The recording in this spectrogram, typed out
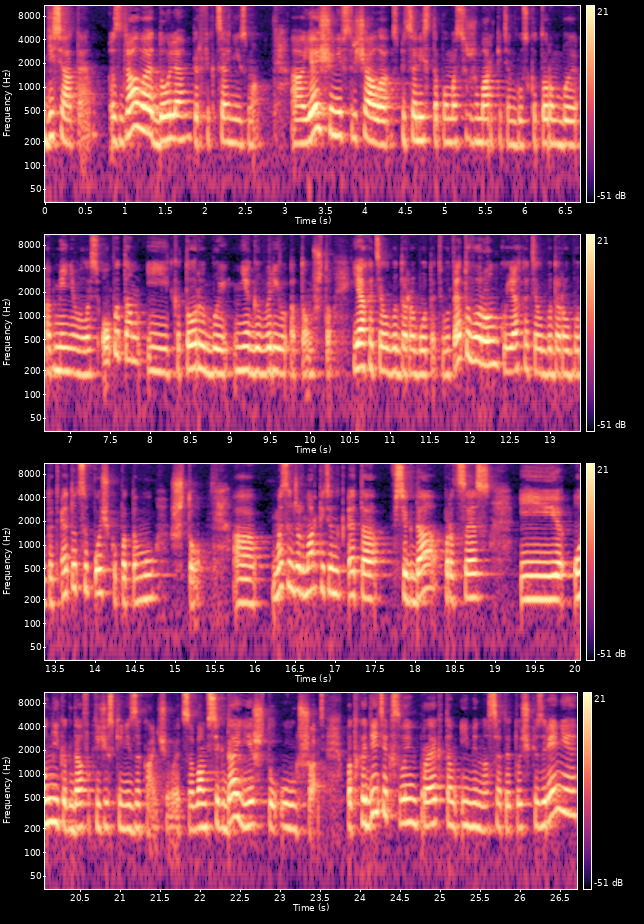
Десятое. Здравая доля перфекционизма. А, я еще не встречала специалиста по месседж-маркетингу, с которым бы обменивалась опытом и который бы не говорил о том, что я хотел бы доработать вот эту воронку, я хотел бы доработать эту цепочку, потому что. А, мессенджер-маркетинг — это всегда процесс и он никогда фактически не заканчивается. Вам всегда есть что улучшать. Подходите к своим проектам именно с этой точки зрения,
